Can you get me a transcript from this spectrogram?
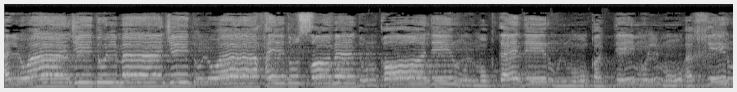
الواجد الماجد الواحد الصمد القادر المقتدر المقدم المؤخر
